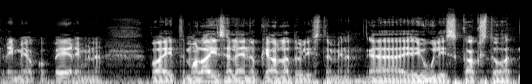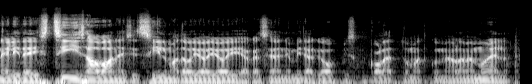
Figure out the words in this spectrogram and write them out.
Krimmi okupeerimine, vaid Malaisia lennuki allatulistamine juulis kaks tuhat neliteist, siis avanesid silmad oi-oi-oi, aga see on ju midagi hoopis koletumat, kui me oleme mõelnud.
